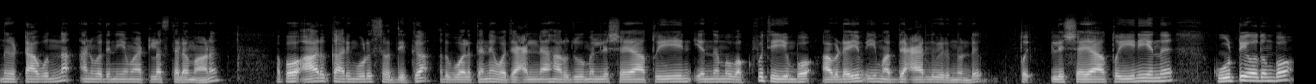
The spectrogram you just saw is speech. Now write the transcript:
നീട്ടാവുന്ന അനുവദനീയമായിട്ടുള്ള സ്ഥലമാണ്. അപ്പോൾ ആറ് കാര്യം കൂടി ശ്രദ്ധിക്കുക. അതുപോലെ തന്നെ വജ അൽനഹ റുജൂമല്ലി ഷയാത്തീൻ എന്ന് നമ്മൾ വഖഫ് ചെയ്യുമ്പോൾ അവിടെയും ഈ മദ്യ ആറിൽ വരുന്നുണ്ട്. ഷയാത്തീനി എന്ന് കൂട്ടി ഓതുമ്പോൾ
